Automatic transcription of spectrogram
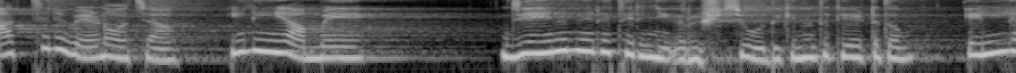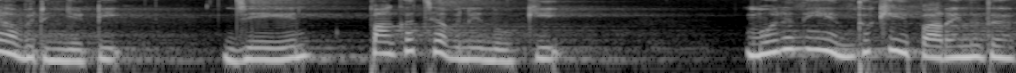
അച്ഛന് വേണോ അച്ഛാ? ഇനി ഈ അമ്മയെ? ജയന് നേരെ തിരിഞ്ഞ് ഋഷി ചോദിക്കുന്നത് കേട്ടതും എല്ലാവരും ഞെട്ടി. ജയൻ പകച്ചവനെ നോക്കി. മോനെ നീ എന്തൊക്കെയാ പറയുന്നത്?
